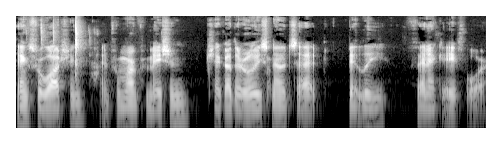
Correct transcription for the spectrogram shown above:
Thanks for watching, and for more information, check out the release notes at bit.ly fennec A4.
